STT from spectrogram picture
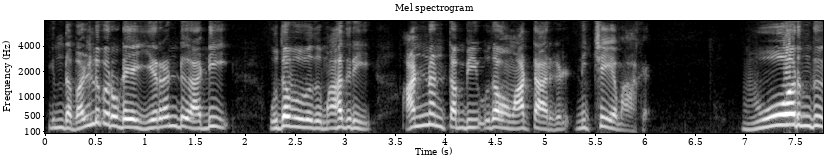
இந்த வள்ளுவருடைய இரண்டு அடி உதவுவது மாதிரி அண்ணன் தம்பி உதவ மாட்டார்கள் நிச்சயமாக. ஓர்ந்து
